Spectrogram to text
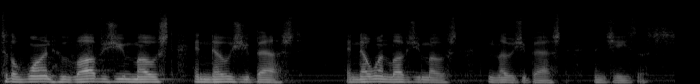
to the one who loves you most and knows you best. And no one loves you most and knows you best than Jesus.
